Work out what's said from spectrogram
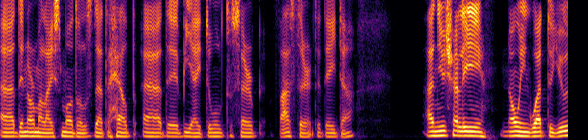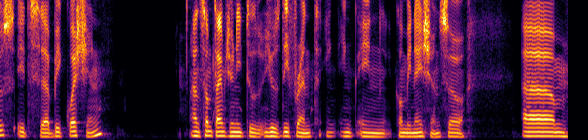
uh, the normalized models that help uh, the BI tool to serve faster the data. And usually knowing what to use, it's a big question. And sometimes you need to use different in, in, in combination. So um,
